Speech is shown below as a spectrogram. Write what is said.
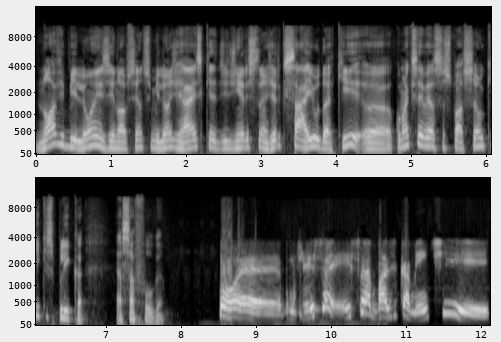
9 bilhões e 900 milhões de reais que é de dinheiro estrangeiro que saiu daqui. Uh, como é que você vê essa situação? O que, que explica essa fuga? Bom, é, bom dia. Isso é, isso é basicamente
